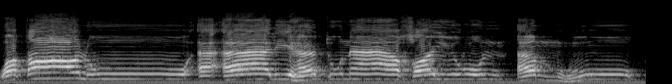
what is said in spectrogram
وقالوا أآلهتنا خير أم هو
